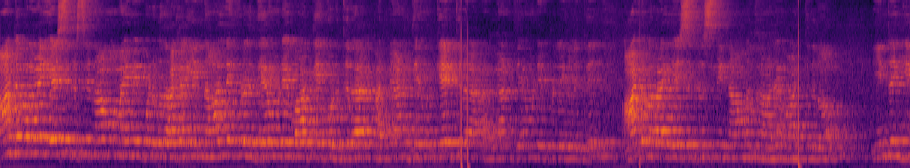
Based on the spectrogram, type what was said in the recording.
ஆண்டவராய் இயேசு கிறிஸ்து நாம மகிமைப்படுவதாக இந்நாளிலே கூட தேவனுடைய வார்த்தையை கொடுக்கிற அருமையான தேவன் கேட்கிற அருமையான தேவனுடைய பிள்ளைகளுக்கு ஆண்டவராய் இயேசு கிறிஸ்துவின் நாமத்தினாலே வாழ்த்துகிறோம். இன்றைக்கு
